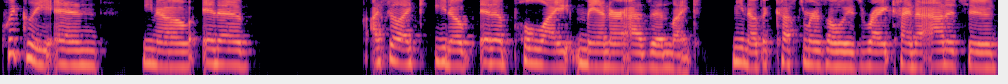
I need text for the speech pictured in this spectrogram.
quickly and you know in a i feel like you know in a polite manner as in like you know the customer's always right kind of attitude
